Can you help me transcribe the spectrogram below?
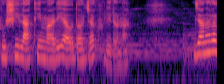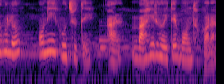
ঘুষি, লাথি মারিয়াও দরজা খুলিল না। জানালাগুলো অনেক উঁচুতে আর বাহির হইতে বন্ধ করা।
